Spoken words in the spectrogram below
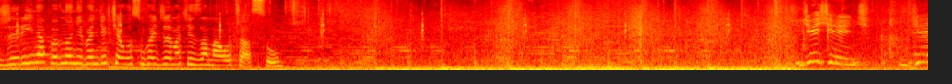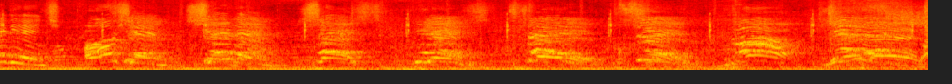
Jury na pewno nie będzie chciało słuchać, że macie za mało czasu. Dziesięć, dziewięć, osiem, siedem, sześć, pięć, cztery, trzy, dwa, jeden.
